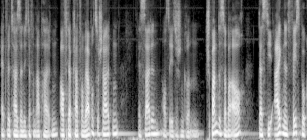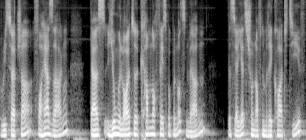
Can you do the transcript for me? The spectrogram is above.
Advertiser nicht davon abhalten, auf der Plattform Werbung zu schalten, es sei denn aus ethischen Gründen. Spannend ist aber auch, dass die eigenen Facebook-Researcher vorhersagen, dass junge Leute kaum noch Facebook benutzen werden. Das ist ja jetzt schon auf einem Rekordtief,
